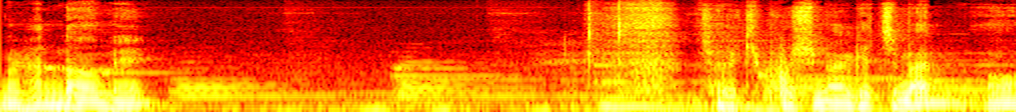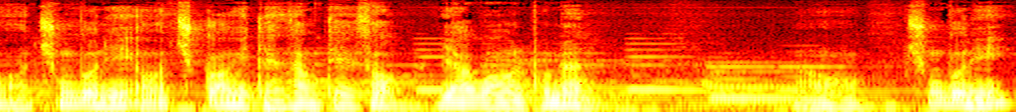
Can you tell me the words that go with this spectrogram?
한 다음에. 자 이렇게 보시면 알겠지만 어, 충분히 어, 축광이 된 상태에서 야광을 보면 어, 충분히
